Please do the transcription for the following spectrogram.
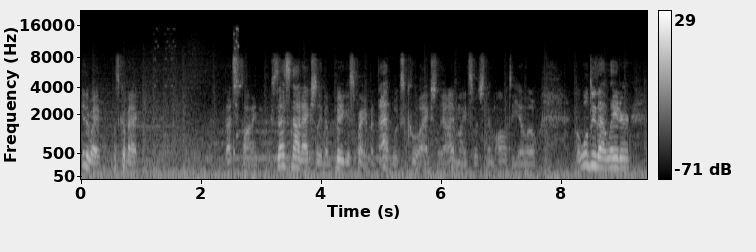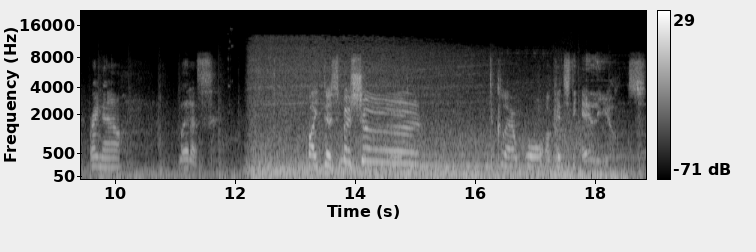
Either way, let's go back. That's fine. Because that's not actually the biggest sprite, but that looks cool actually. I might switch them all to yellow. But we'll do that later. Right now, let us fight this mission! Declare war against the aliens.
